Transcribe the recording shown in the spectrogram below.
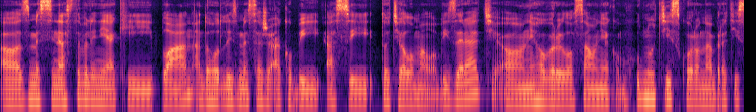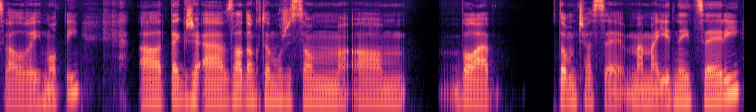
sme si nastavili nejaký plán a dohodli sme sa, že ako by asi to telo malo vyzerať. Nehovorilo sa o nejakom chudnutí, skôr o nabrati svalovej hmoty. Takže a vzhľadom k tomu, že som bola tom čase mama jednej céry,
